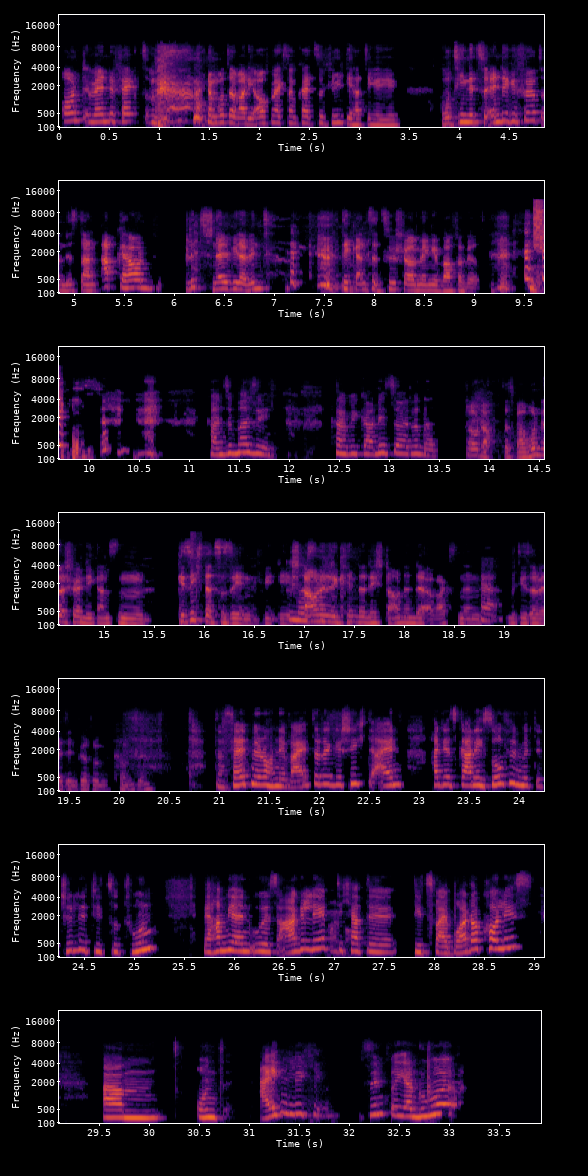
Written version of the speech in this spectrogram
Und im Endeffekt, meiner Mutter war die Aufmerksamkeit zu viel, die hat die Routine zu Ende geführt und ist dann abgehauen, blitzschnell wie der Wind. Die ganze Zuschauermenge war verwirrt. Kannst du mal sehen. Kann mich gar nicht so erinnern. Oh doch, das war wunderschön, die ganzen Gesichter zu sehen, wie die staunenden Kinder, die staunenden Erwachsenen Ja. mit dieser Welt in Berührung gekommen sind. Da fällt mir noch eine weitere Geschichte ein, hat jetzt gar nicht so viel mit Agility zu tun. Wir haben ja in den USA gelebt. Ich hatte die zwei Border Collies. Ähm, und eigentlich sind wir ja nur,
